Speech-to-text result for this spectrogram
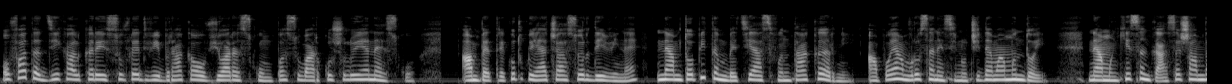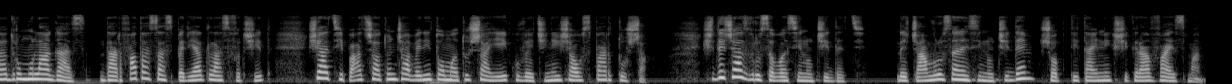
o fată zic al cărei suflet vibra ca o vioară scumpă sub arcușul lui Enescu. Am petrecut cu ea ceasuri divine, ne-am topit în beția sfântă a cărnii, apoi am vrut să ne sinucidem amândoi. Ne-am închis în casă și am dat drumul la gaz, dar fata s-a speriat la sfârșit și a țipat și atunci a venit o mătușa ei cu vecinii și au spart ușa. Și de ce ați vrut să vă sinucideți? De ce am vrut să ne sinucidem? șopti tainic și grav Weissman.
